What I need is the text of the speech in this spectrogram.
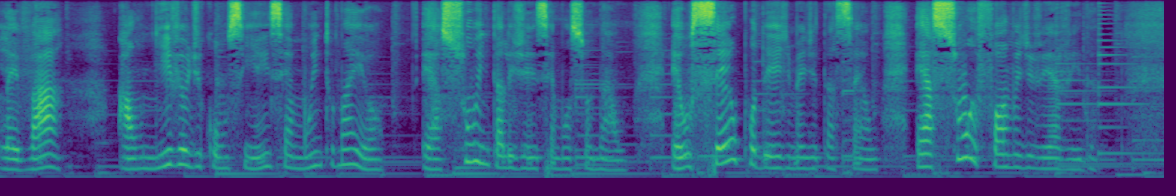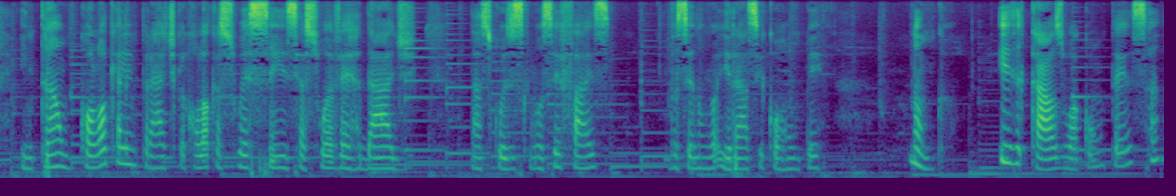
levar a um nível de consciência muito maior. É a sua inteligência emocional, é o seu poder de meditação, é a sua forma de ver a vida. Então, coloque ela em prática, coloque a sua essência, a sua verdade nas coisas que você faz. Você não irá se corromper nunca. E caso aconteça,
